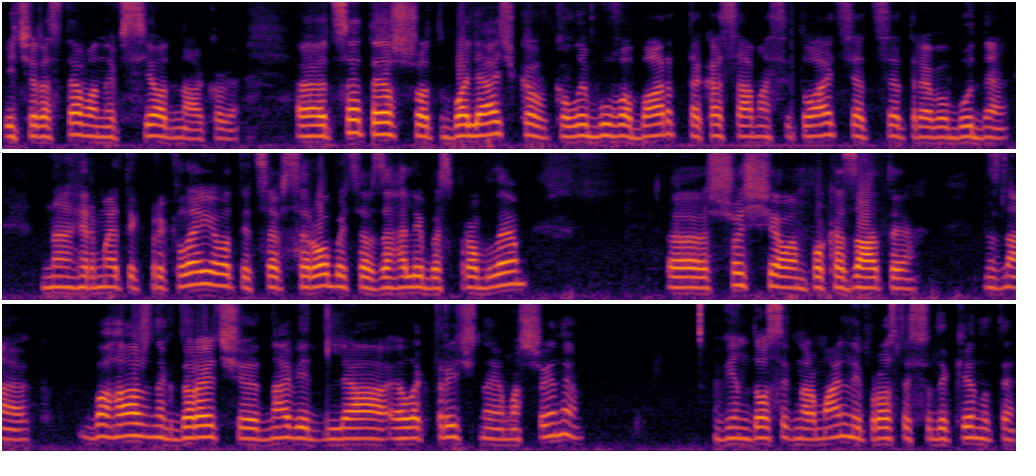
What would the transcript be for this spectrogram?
і через те вони всі однакові. Е, це теж от болячка, коли був абарт, така сама ситуація. Це треба буде на герметик приклеювати. Це все робиться взагалі без проблем. Е, Що ще вам показати? Не знаю, багажник, до речі, навіть для електричної машини він досить нормальний. Просто сюди кинути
